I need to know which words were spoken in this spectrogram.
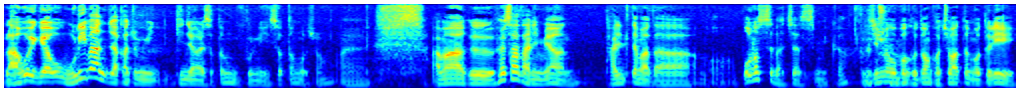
라고 얘기하고 우리만 약간 좀 긴장을 했었던 부분이 있었던 거죠. 예. 아마 그 회사 다니면 다닐 때마다 뭐 보너스 받지 않습니까? 이재명 후보 그동안 거쳐왔던 것들이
